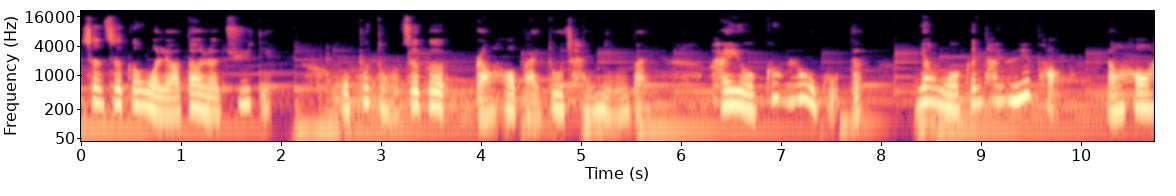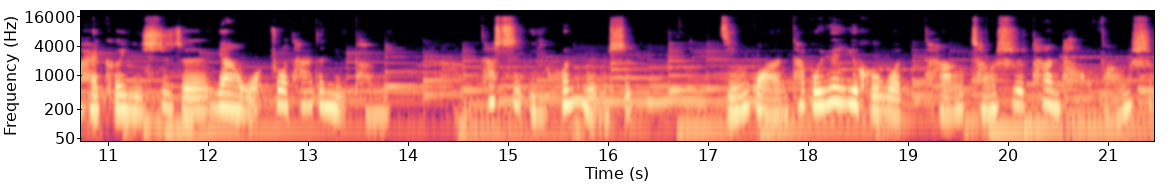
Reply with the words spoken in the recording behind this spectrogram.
甚至跟我聊到了居点。我不懂这个，然后百度才明白，还有更露骨的，让我跟他约炮。然后还可以试着让我做他的女朋友。他是已婚人士，尽管他不愿意和我谈尝试探讨方式，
